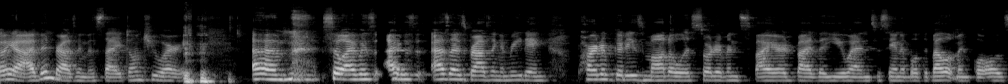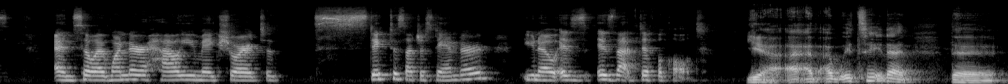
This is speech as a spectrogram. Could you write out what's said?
Oh yeah, I've been browsing the site. Don't you worry. um, so I was, I was, as I was browsing and reading, part of Goodee's model is sort of inspired by the UN Sustainable Development Goals, and so I wonder how you make sure to stick to such a standard. You know, is is that difficult? Yeah, I, I would say that the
